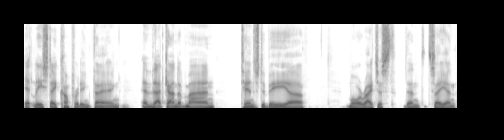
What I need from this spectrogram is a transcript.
at least a comforting thing. And that kind of mind tends to be uh, more righteous than saying,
